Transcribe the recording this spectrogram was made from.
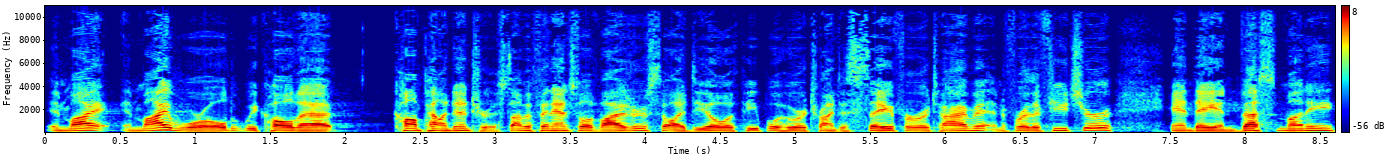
In my, in my world, we call that compound interest. I'm a financial advisor, so I deal with people who are trying to save for retirement and for the future, and they invest money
